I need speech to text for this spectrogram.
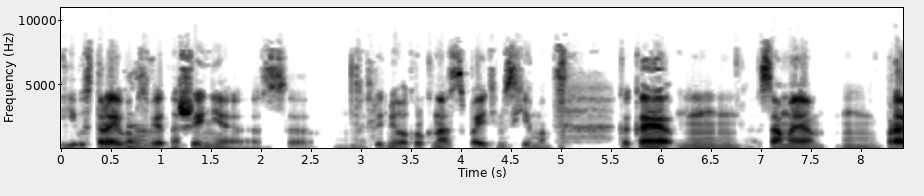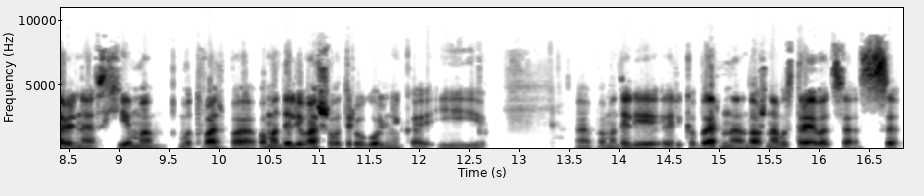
и выстраиваем да. свои отношения с, с людьми вокруг нас по этим схемам. Какая самая правильная схема вот ваш, по, по модели вашего треугольника и по модели Эрика Берна должна выстраиваться с,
